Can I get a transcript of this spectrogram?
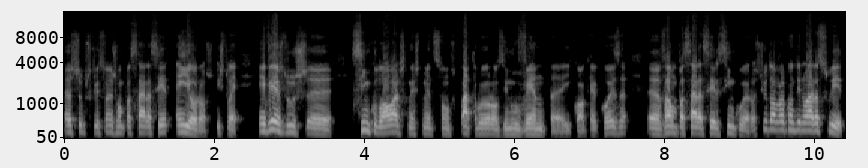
as subscrições vão passar a ser em euros. Isto é, em vez dos uh, 5 dólares, que neste momento são 4,90 euros e qualquer coisa, uh, vão passar a ser 5 euros. Se o dólar continuar a subir,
